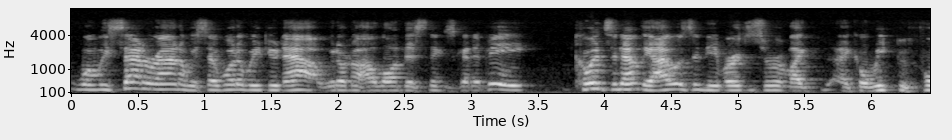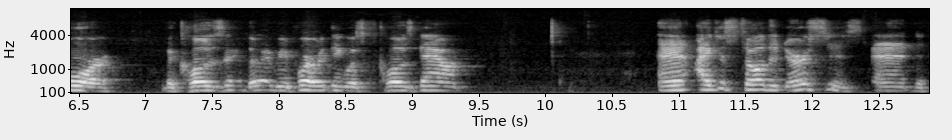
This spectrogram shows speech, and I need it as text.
when we sat around and we said, "What do we do now? We don't know how long this thing's going to be." Coincidentally, I was in the emergency room like like a week before the close before everything was closed down, and I just saw the nurses and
